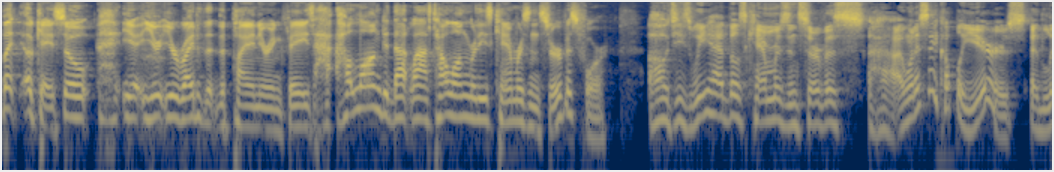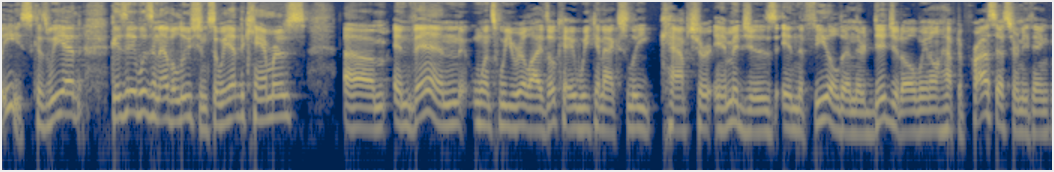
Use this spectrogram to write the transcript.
but okay, so you're you're right at the, the pioneering phase. How long did that last? How long were these cameras in service for? Oh, geez, we had those cameras in service. Uh, I want to say a couple years at least, because we had because it was an evolution. So we had the cameras, um, and then once we realized, okay, we can actually capture images in the field and they're digital. We don't have to process or anything.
